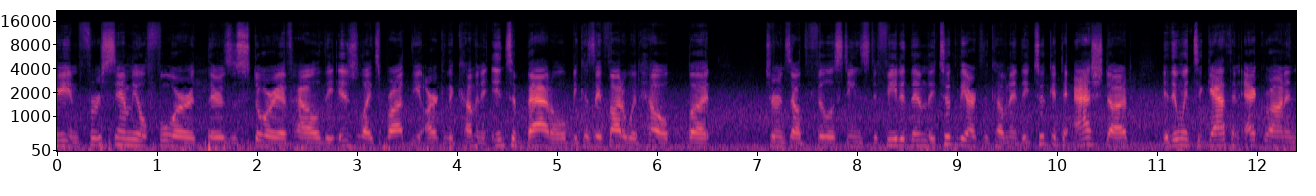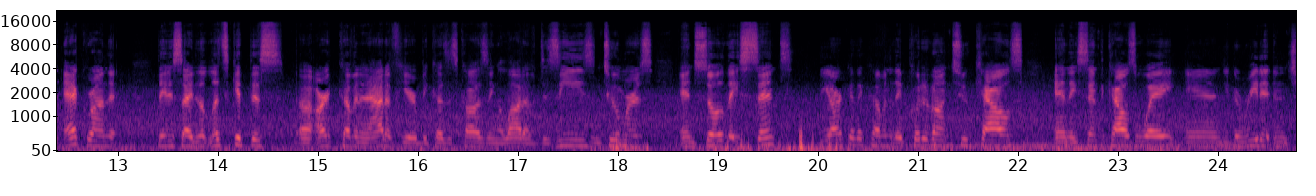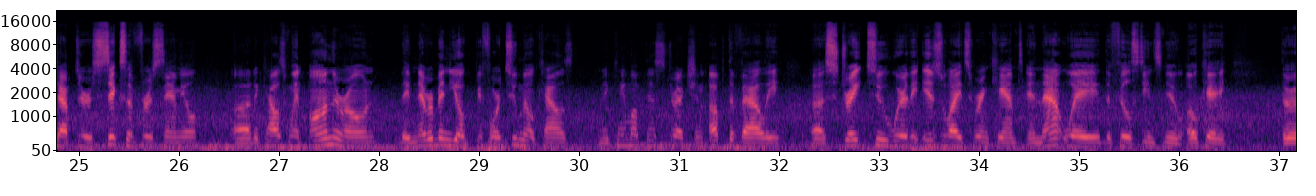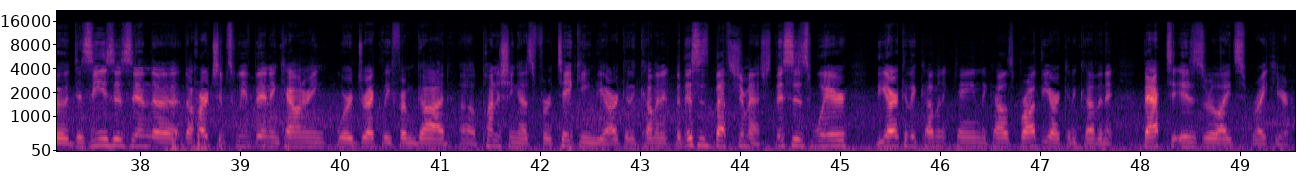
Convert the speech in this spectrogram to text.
Okay, in 1 Samuel 4, there's a story of how the Israelites brought the Ark of the Covenant into battle because they thought it would help, but turns out the Philistines defeated them. They took the Ark of the Covenant, they took it to Ashdod, and then went to Gath and Ekron. And Ekron, they decided, let's get this uh, Ark Covenant out of here because it's causing a lot of disease and tumors. And so they sent the Ark of the Covenant, they put it on two cows, and they sent the cows away. And you can read it in chapter 6 of 1 Samuel. Uh, the cows went on their own. They've never been yoked before, two milk cows. And they came up this direction, up the valley, uh, straight to where the Israelites were encamped. And that way, the Philistines knew, okay, the diseases and the, the hardships we've been encountering were directly from God, uh, punishing us for taking the Ark of the Covenant. But this is Beth Shemesh. This is where the Ark of the Covenant came. The cows brought the Ark of the Covenant back to Israelites right here.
